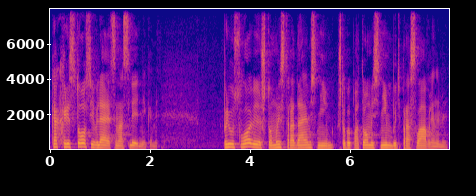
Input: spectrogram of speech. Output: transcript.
как Христос является наследниками – при условии, что мы страдаем с Ним, чтобы потом и с Ним быть прославленными.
